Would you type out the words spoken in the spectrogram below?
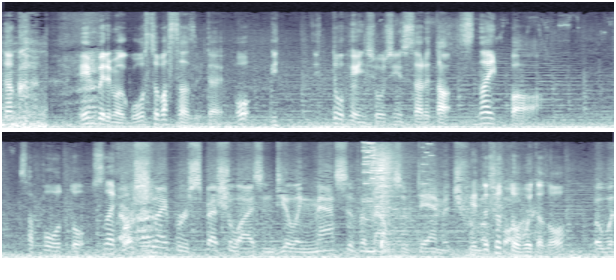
なんかエンブレムがゴーストバスターズみたい。おっ,一等兵に昇進された。スナイパー。サポート。スナイパー。ヘッドショット覚えたぞ。スナイパー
